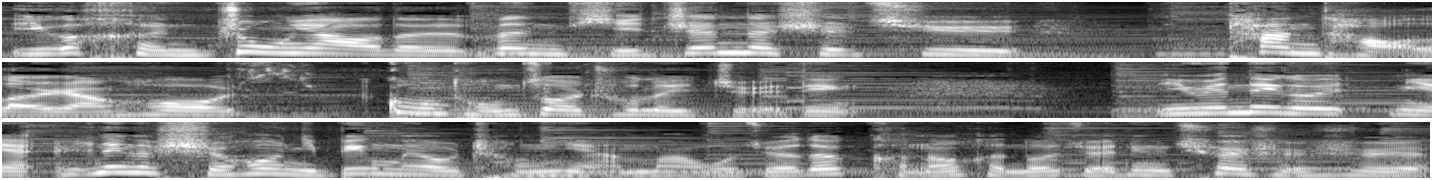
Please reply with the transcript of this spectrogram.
一个很重要的问题，真的是去探讨了，然后共同做出了决定。因为那个年那个时候你并没有成年嘛，我觉得可能很多决定确实是，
